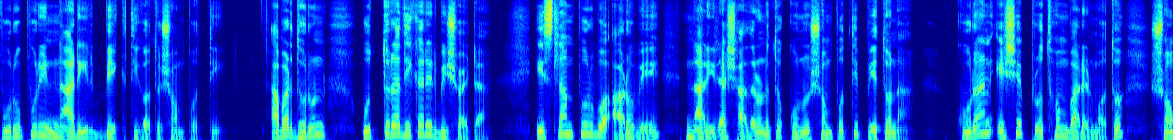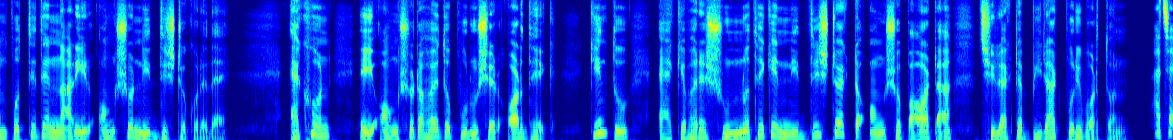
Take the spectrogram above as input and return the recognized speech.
পুরোপুরি নারীর ব্যক্তিগত সম্পত্তি। আবার ধরুন, উত্তরাধিকারের বিষয়টা। ইসলাম পূর্ব আরবে নারীরা সাধারণত কোনো সম্পত্তি পেত না। কুরআন এসে প্রথমবারের মতো সম্পত্তিতে নারীর অংশ নির্দিষ্ট করে দেয়। এখন এই অংশটা হয়তো পুরুষের অর্ধেক কিন্তু একেবারে শূন্য থেকে নির্দিষ্ট একটা অংশ পাওয়াটা ছিল একটা বিরাট পরিবর্তন। আচ্ছা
